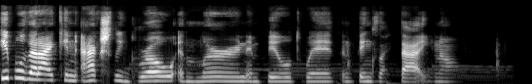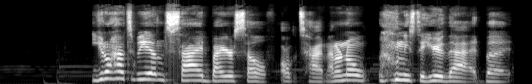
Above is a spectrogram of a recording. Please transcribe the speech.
people that I can actually grow and learn and build with and things like that, you know. You don't have to be inside by yourself all the time. I don't know who needs to hear that, but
